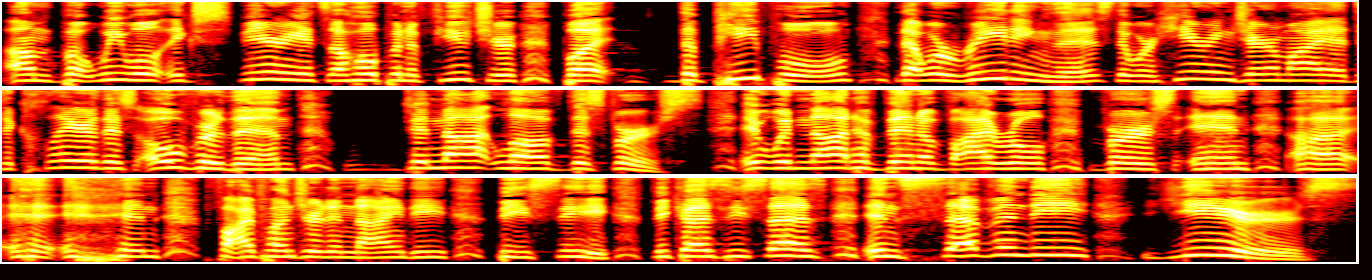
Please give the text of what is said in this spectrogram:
Um, but we will experience a hope in a future, but the people that were reading this, that were hearing Jeremiah declare this over them, did not love this verse. It would not have been a viral verse in, uh, in 590 BC because he says, in 70 years,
